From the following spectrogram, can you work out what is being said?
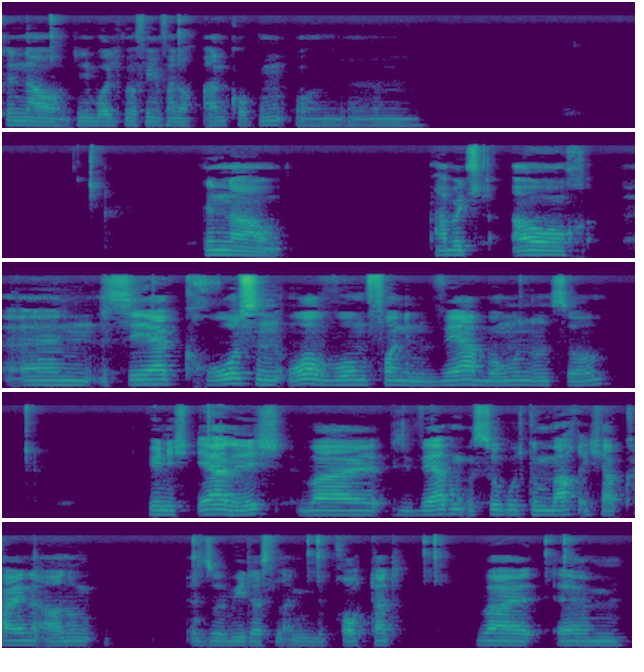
genau, den wollte ich mir auf jeden Fall noch angucken und ähm, genau. Habe ich auch einen sehr großen Ohrwurm von den Werbungen und so. Bin ich ehrlich, weil die Werbung ist so gut gemacht, ich habe keine Ahnung, also wie das lange gebraucht hat. Weil, ähm,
